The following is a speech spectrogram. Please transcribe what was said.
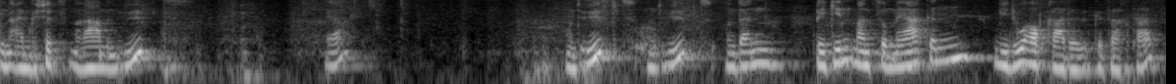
in einem geschützten Rahmen übt. Ja? Und übt und übt und dann beginnt man zu merken, wie du auch gerade gesagt hast,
